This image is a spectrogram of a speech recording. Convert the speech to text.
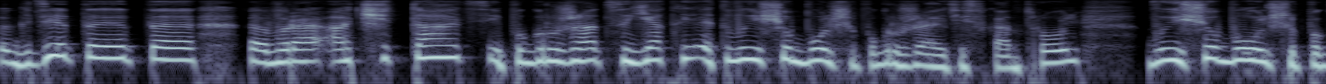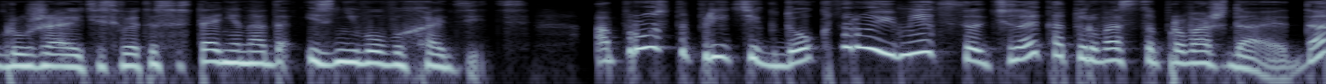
где-то это, а читать и погружаться, я, это вы еще больше погружаетесь в контроль, вы еще больше погружаетесь в это состояние, надо из него выходить. А просто прийти к доктору и иметь человека, который вас сопровождает, да,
